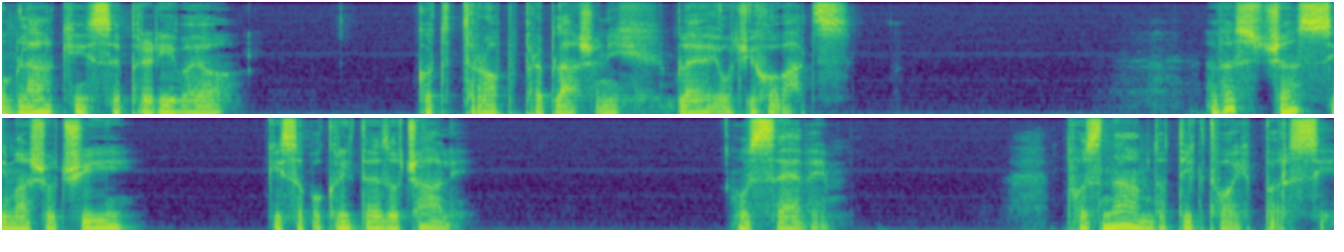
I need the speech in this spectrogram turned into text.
Oblaki se prerivajo kot trop preplašenih, blejajočih ovac. Ves čas imaš oči, ki so pokrite z očali. Vse vem, poznam dotik tvojih prsi,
